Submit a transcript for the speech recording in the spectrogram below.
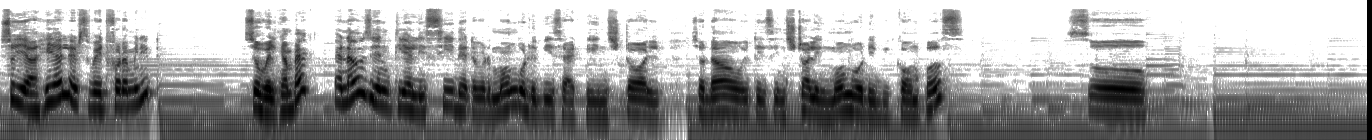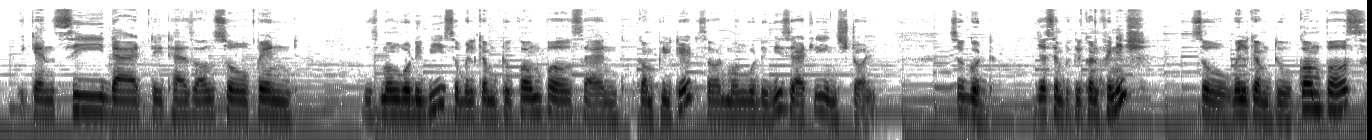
So yeah here let's wait for a minute. So welcome back. And now you can clearly see that our mongodb is actually installed. So now it is installing mongodb compass. So you can see that it has also opened this mongodb so welcome to compass and complete it so our mongodb is rightly installed. So good. Just simply click on finish. So welcome to compass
